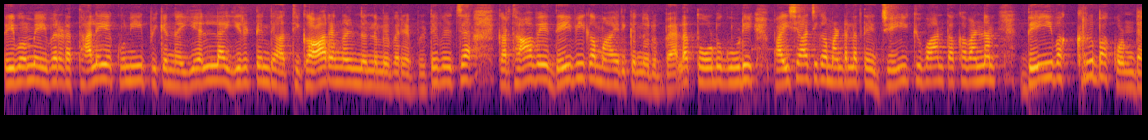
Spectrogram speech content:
ദൈവമേ ഇവരുടെ തലയെ കുനിയിപ്പിക്കുന്ന എല്ലാ ഇരുട്ടിന്റെ അധികാരങ്ങളിൽ നിന്നും ഇവരെ വിടുവെച്ച് കർത്താവെ ദൈവികമായിരിക്കുന്ന ഒരു ബലത്തോടുകൂടി പൈശാചിക മണ്ഡലത്തെ ജയിക്കുവാൻ തക്കവണ്ണം ദൈവകൃപ കൊണ്ട്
